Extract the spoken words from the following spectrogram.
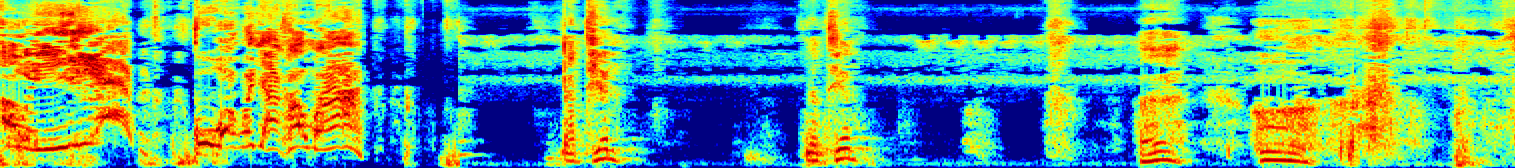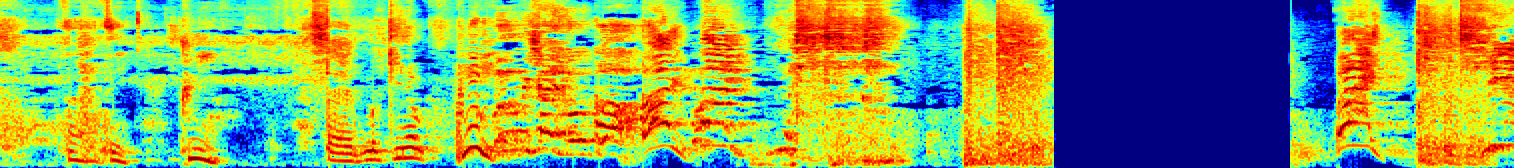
เอาไอ้เหี้ย กูบอกว่าอย่าเข้ามา ดับเทียน ดับเทียน เออโอ้นั่นสิพี่ แต่เมื่อกี้เนี่ยหึมึงไม่ใช่หลวงตาเฮ้ยไปเฮ้ยเฮีย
